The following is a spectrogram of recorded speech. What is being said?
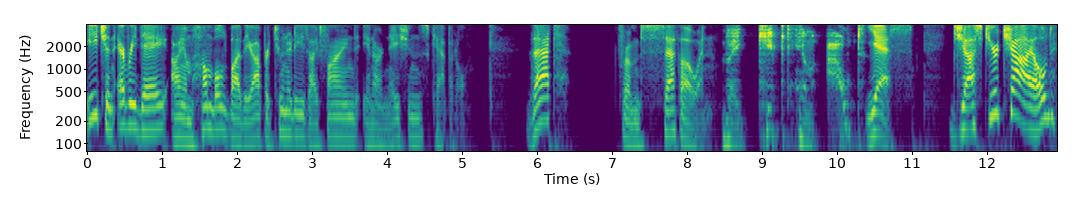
Each and every day, I am humbled by the opportunities I find in our nation's capital. That from Seth Owen. They kicked him out? Yes, just your child.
